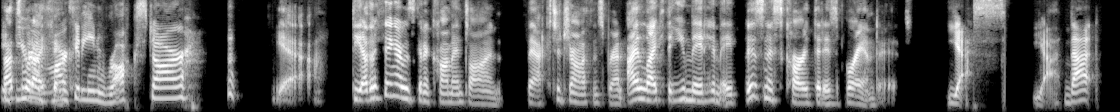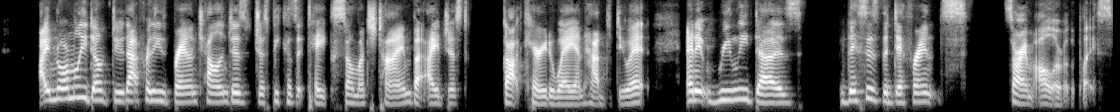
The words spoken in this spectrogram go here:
That's if you're what a I think. marketing rock star. Yeah. The other thing I was going to comment on back to Jonathan's brand, I like that you made him a business card that is branded. Yes. Yeah. That I normally don't do that for these brand challenges just because it takes so much time, but I just got carried away and had to do it. And it really does. This is the difference. Sorry, I'm all over the place.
